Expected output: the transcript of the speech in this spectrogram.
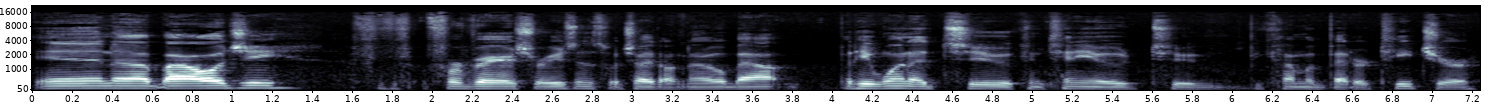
in uh, biology for, for various reasons, which I don't know about. But he wanted to continue to become a better teacher.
